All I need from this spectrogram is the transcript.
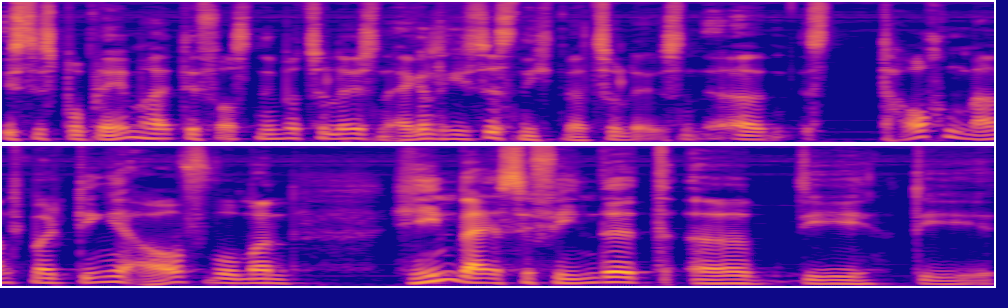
ist das Problem heute fast nicht mehr zu lösen. Eigentlich ist es nicht mehr zu lösen. Äh, es tauchen manchmal Dinge auf, wo man Hinweise findet, äh, die, die,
